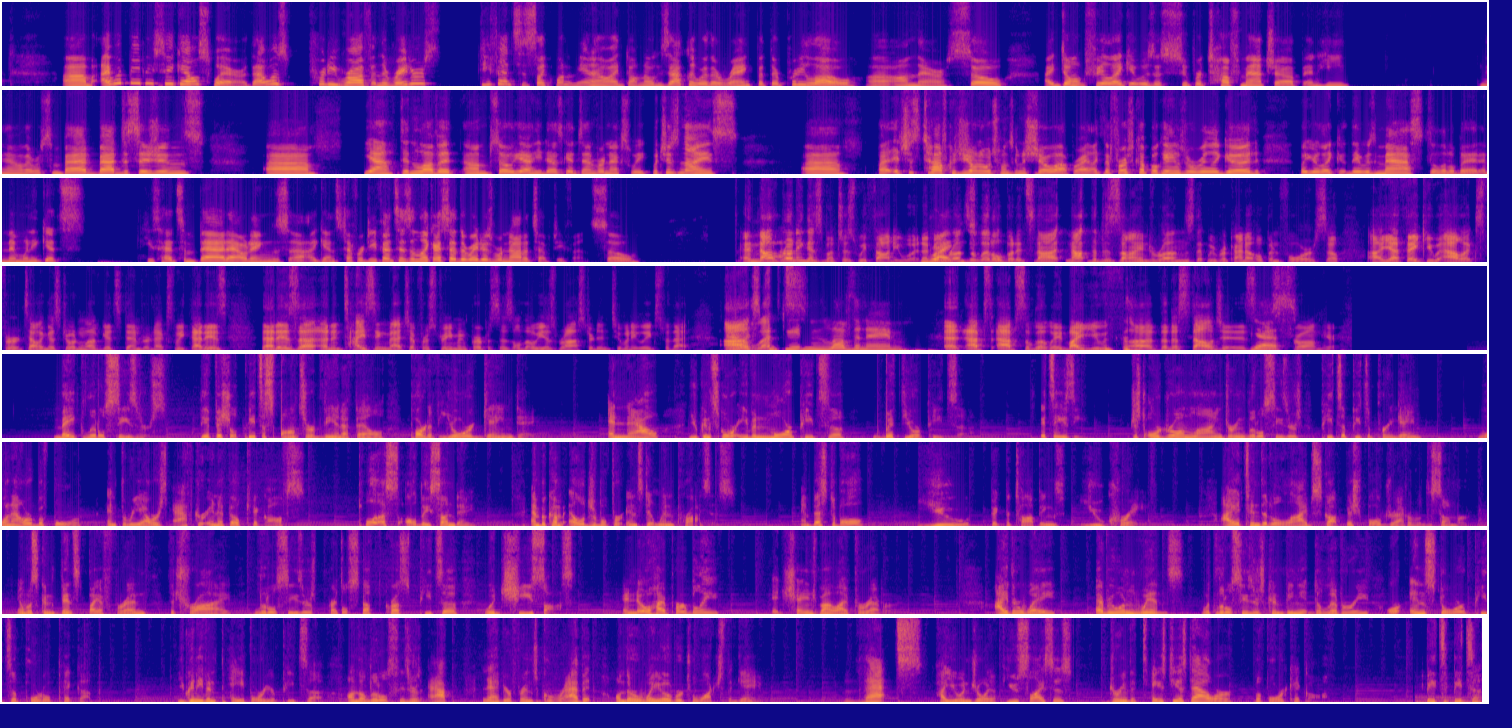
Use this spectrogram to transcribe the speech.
um, I would maybe seek elsewhere. That was pretty rough. And the Raiders defense is like one, you know, I don't know exactly where they're ranked, but they're pretty low uh, on there. So I don't feel like it was a super tough matchup. And he, you know, there were some bad, bad decisions. Um, yeah, didn't love it. Um, so yeah, he does get Denver next week, which is nice. Uh, but it's just tough because you don't know which one's going to show up, right? Like the first couple games were really good, but you're like they was masked a little bit, and then when he gets He's had some bad outings uh, against tougher defenses, and like I said, the Raiders were not a tough defense. So, and not uh, running as much as we thought he would. I mean, he runs a little, but it's not not the designed runs that we were kind of hoping for. So, uh, yeah, thank you, Alex, for telling us Jordan Love gets Denver next week. That is that is uh, an enticing matchup for streaming purposes, although he is rostered in too many leagues for that. Uh, Alex Keaton, love the name. absolutely, my youth, uh, the nostalgia is, yes. is strong here. Make Little Caesars, the official pizza sponsor of the NFL, part of your game day. And now you can score even more pizza with your pizza. It's easy. Just order online during Little Caesars Pizza Pizza pregame, one hour before and three hours after NFL kickoffs, plus all day Sunday, and become eligible for instant win prizes. And best of all, you pick the toppings you crave. I attended a live Scott Fishbowl draft over the summer and was convinced by a friend to try Little Caesars pretzel stuffed crust pizza with cheese sauce. And no hyperbole, it changed my life forever. Either way, everyone wins with Little Caesars convenient delivery or in store pizza portal pickup. You can even pay for your pizza on the Little Caesars app and have your friends grab it on their way over to watch the game. That's how you enjoy a few slices during the tastiest hour before kickoff. Pizza, pizza.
